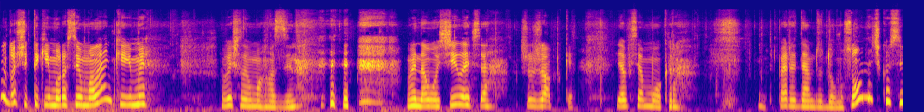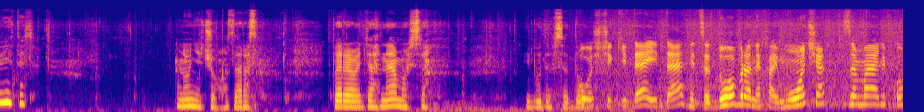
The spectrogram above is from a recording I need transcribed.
ну, дощик такий моросив маленький, і ми вийшли в магазин. Ми намочилися, що жабки. Я вся мокра. Тепер йдемо додому. Сонечко світить. Ну нічого, зараз переодягнемося і буде все добре. Дощик іде, іде, і це добре, нехай моче земельку.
